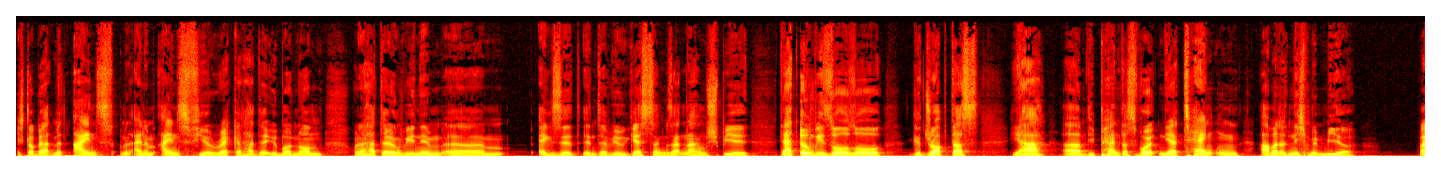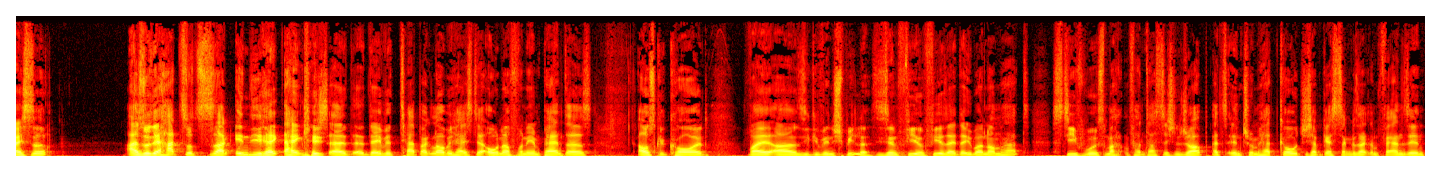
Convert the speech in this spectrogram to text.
ich glaube, er hat mit, 1, mit einem 1-4-Record hat er übernommen und er hat er irgendwie in dem ähm, Exit-Interview gestern gesagt, nach dem Spiel, der hat irgendwie so, so gedroppt, dass, ja, äh, die Panthers wollten ja tanken, aber dann nicht mit mir. Weißt du? Also der hat sozusagen indirekt eigentlich äh, David Tapper, glaube ich, heißt der Owner von den Panthers, ausgecallt, weil äh, sie gewinnen Spiele. Sie sind 4 und 4, seit er übernommen hat. Steve Wilkes macht einen fantastischen Job als Interim Head Coach. Ich habe gestern gesagt im Fernsehen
